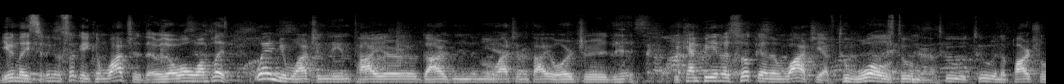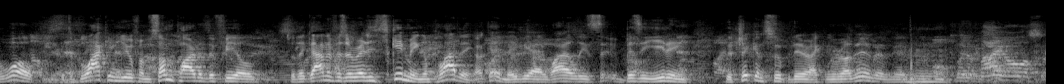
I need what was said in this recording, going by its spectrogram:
Even though he's sitting in the sukkah, you can watch it. They're all in one place. When you're watching the entire garden and you're watching the entire orchard, you can't be in a sukkah and then watch. You have two walls, two, two, two in a partial wall. It's blocking you from some part of the field. So the ganif is already skimming and plotting. Okay, maybe I, while he's busy eating the chicken soup there, I can run in. And, But Abai also,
